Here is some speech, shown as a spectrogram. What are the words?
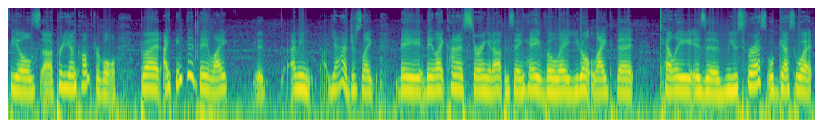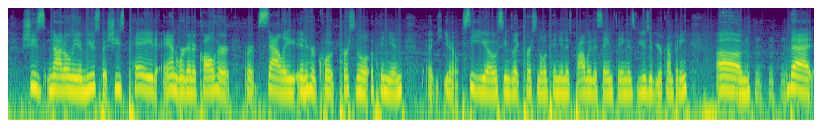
feels uh, pretty uncomfortable. But I think that they like. I mean, yeah, just like they they like kind of stirring it up and saying, "Hey, Volée, you don't like that Kelly is a muse for us? Well, guess what? She's not only a muse, but she's paid, and we're going to call her, or Sally, in her quote, personal opinion. Uh, you know, CEO seems like personal opinion is probably the same thing as views of your company. Um, that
